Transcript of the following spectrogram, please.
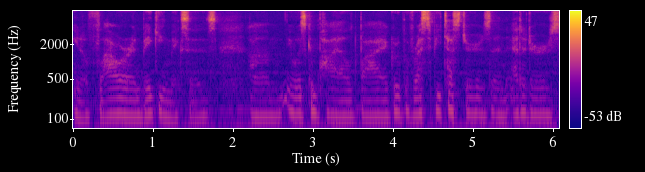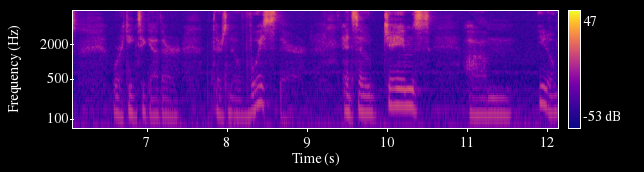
you know flour and baking mixes. Um, it was compiled by a group of recipe testers and editors working together. There's no voice there, and so James. Um, you know,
